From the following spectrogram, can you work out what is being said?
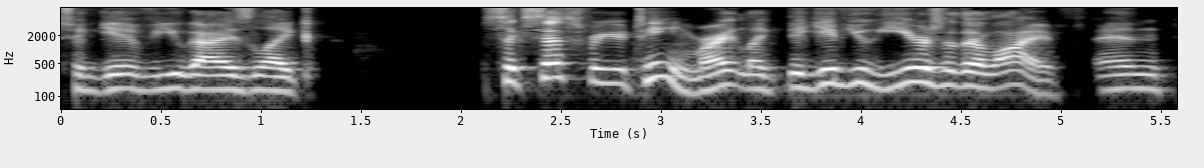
to give you guys like success for your team, right? Like they give you years of their life and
